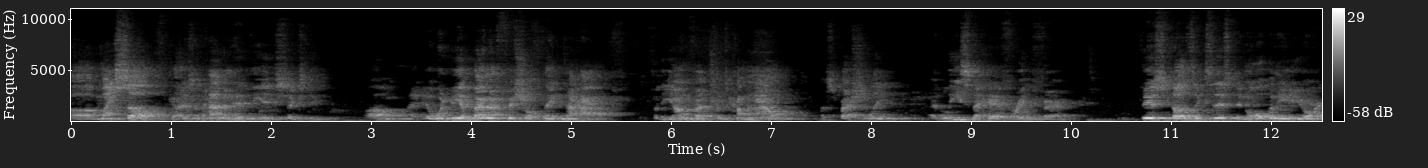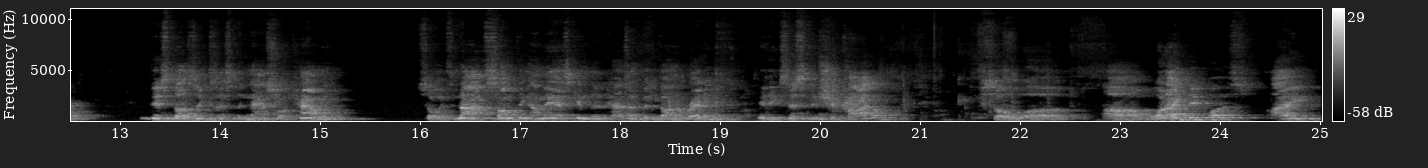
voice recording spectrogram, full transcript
uh, myself, guys that haven't hit the age sixty, um, it would be a beneficial thing to have for the young veterans coming out, especially at least a half-rate fare. This does exist in Albany, New York. This does exist in Nassau County. So it's not something I'm asking that hasn't been done already. It exists in Chicago. So, uh, uh, what I did was, I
